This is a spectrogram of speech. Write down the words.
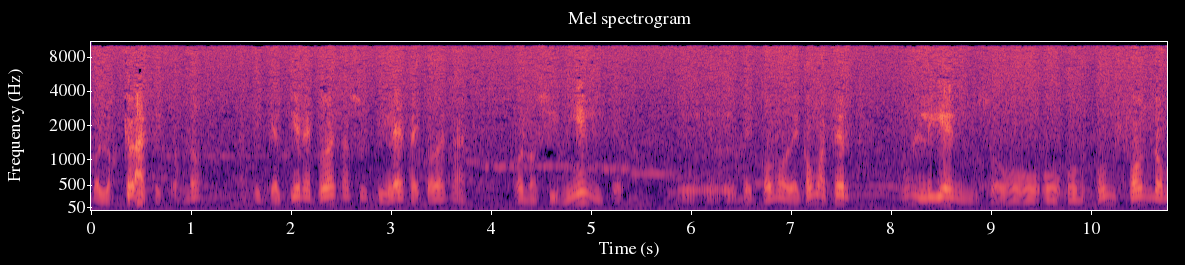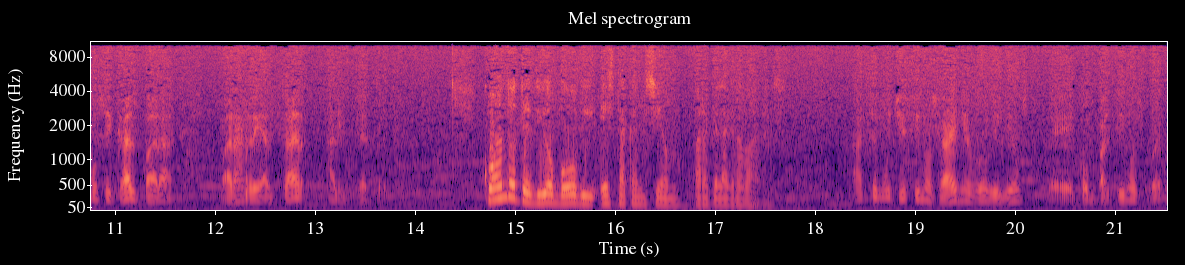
con los clásicos, ¿no? Así que él tiene toda esa sutileza y todo ese conocimiento eh, de cómo de cómo hacer un lienzo, un, un- un fondo musical para, para realzar al intérprete. ¿Cuándo te dio Bobby esta canción para que la grabaras? Hace muchísimos años, Bob y yo eh, compartimos, bueno,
